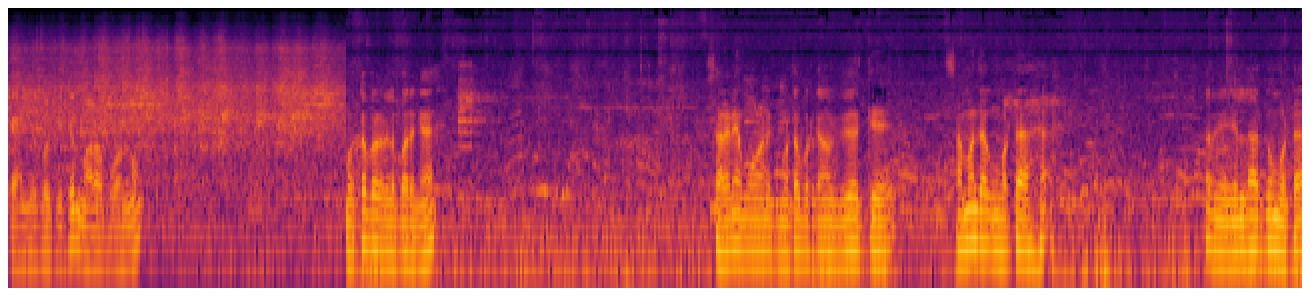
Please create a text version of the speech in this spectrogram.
கேண்டில் கொட்டிட்டு மழை போடணும் மொட்டை பறக்கடையில் பாருங்கள் சரணியா மோகனுக்கு மொட்டை போட்டிருக்காங்க விவேக்கு சமந்தாவுக்கு மொட்டை பாருங்க எல்லாருக்கும் மொட்டை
